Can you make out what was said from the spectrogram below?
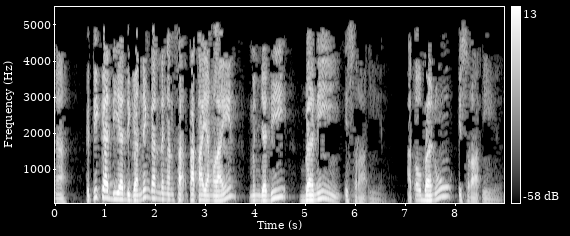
Nah, ketika dia digandingkan dengan kata yang lain menjadi Bani Israel atau Banu Israel.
